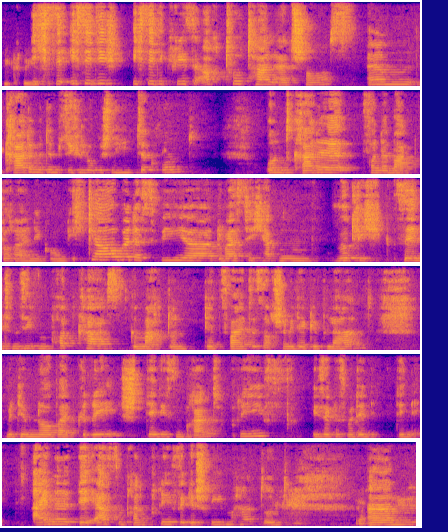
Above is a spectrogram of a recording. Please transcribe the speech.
Die Krise. Ich, sehe ich sehe die, ich sehe die Krise auch total als Chance, ähm, gerade mit dem psychologischen Hintergrund und gerade von der Marktbereinigung. Ich glaube, dass wir, du weißt, ich habe einen wirklich sehr intensiven Podcast gemacht und der zweite ist auch schon wieder geplant mit dem Norbert Gresch, der diesen Brandbrief, ich sage jetzt mal, den, den eine der ersten Brandbriefe geschrieben hat und ähm,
